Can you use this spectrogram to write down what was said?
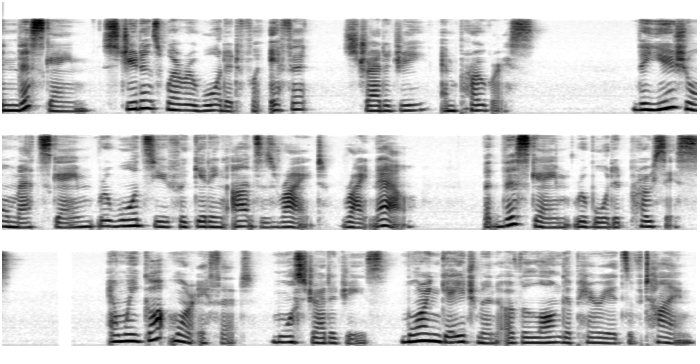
In this game, students were rewarded for effort, strategy, and progress. The usual maths game rewards you for getting answers right right now, but this game rewarded process. And we got more effort, more strategies, more engagement over longer periods of time,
